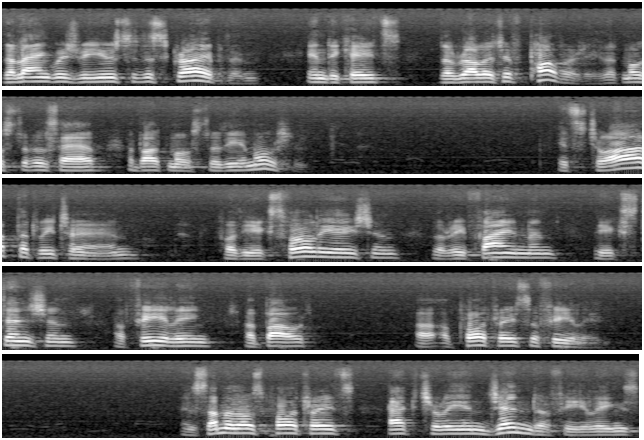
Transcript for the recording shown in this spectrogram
The language we use to describe them indicates the relative poverty that most of us have about most of the emotions. It's to art that we turn for the exfoliation, the refinement, the extension of feeling about uh, portraits of feeling. And some of those portraits actually engender feelings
